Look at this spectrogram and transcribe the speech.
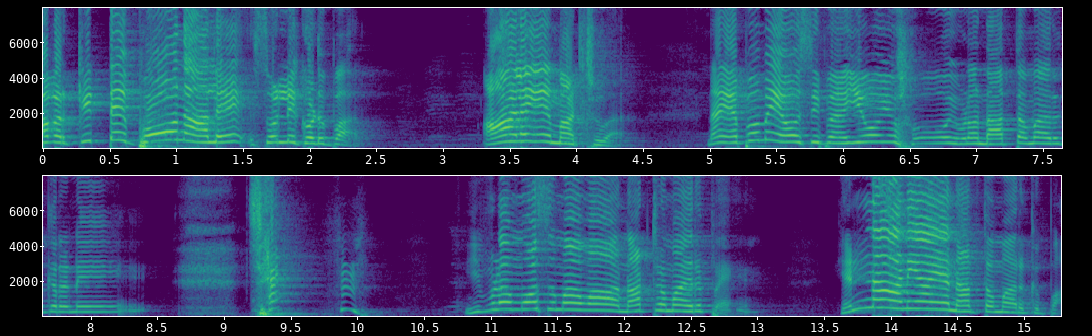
அவர் கிட்டே போனாலே சொல்லி கொடுப்பார். ஆளையே மாற்றுவார். நான் எப்பவுமே யோசிப்பேன் ஐயோ இவ்வளோ நாத்தமாக இருக்கிறனே. ச்சே இவ்வளோ மோசமாவா நாற்றமாக இருப்பேன். என்ன அநியாய நாத்தமாக இருக்குப்பா?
